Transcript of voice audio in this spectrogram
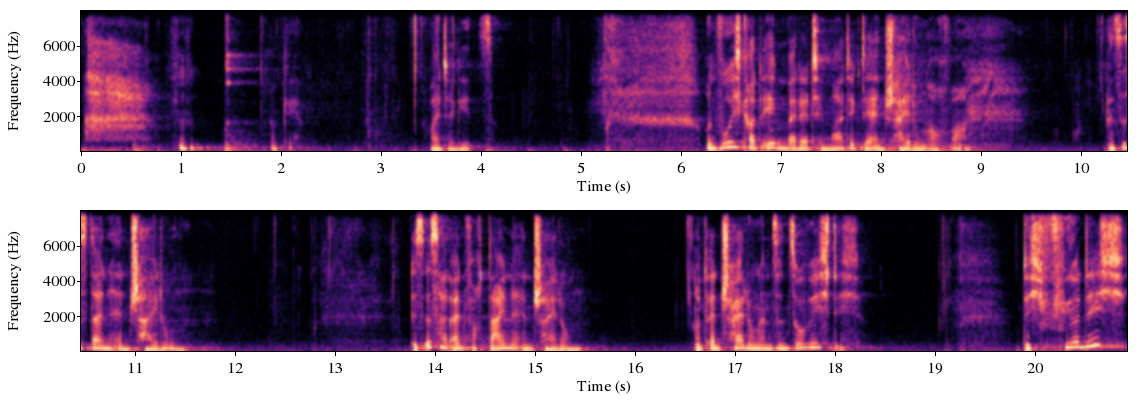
Ah. Okay, weiter geht's. Und wo ich gerade eben bei der Thematik der Entscheidung auch war. Es ist deine Entscheidung. Es ist halt einfach deine Entscheidung. Und Entscheidungen sind so wichtig. Dich für dich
